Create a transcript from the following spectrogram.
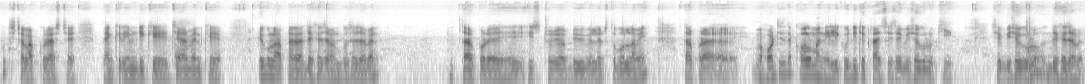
প্রতিষ্ঠা লাভ করে আসছে ব্যাংকের এমডিকে চেয়ারম্যানকে এগুলো আপনারা দেখে যাবেন, বুঝে যাবেন। তারপরে হিস্টোরি অফ ডিভিবেল এটা তো বললামই। তারপরে what is the call money liquidity crisis এই বিষয়গুলো কি? সেই বিষয়গুলো দেখে যাবেন।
